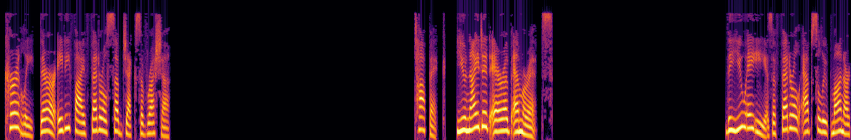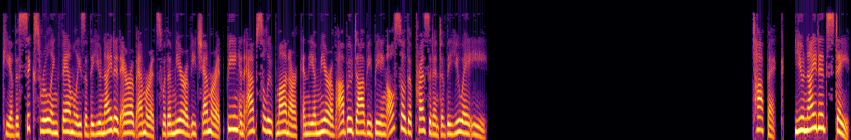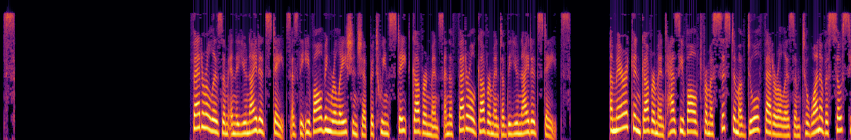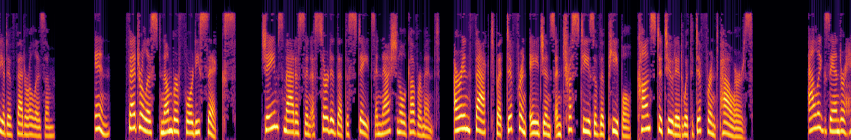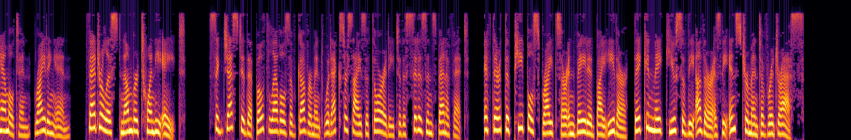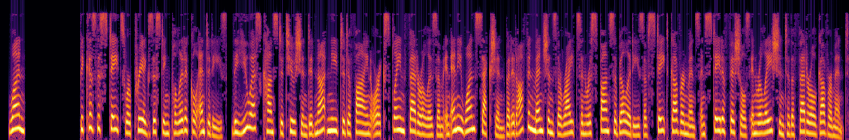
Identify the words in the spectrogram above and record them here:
Currently, there are 85 federal subjects of Russia. United Arab Emirates The UAE is a federal absolute monarchy of the six ruling families of the United Arab Emirates with emir of each emirate being an absolute monarch and the emir of Abu Dhabi being also the president of the UAE. United States Federalism in the United States is the evolving relationship between state governments and the federal government of the United States. American government has evolved from a system of dual federalism to one of associative federalism. In Federalist No. 46, James Madison asserted that the states and national government are in fact but different agents and trustees of the people, constituted with different powers. Alexander Hamilton, writing in Federalist No. 28, suggested that both levels of government would exercise authority to the citizens' benefit. If their the people's rights are invaded by either, they can make use of the other as the instrument of redress. 1 because the states were pre-existing political entities, the U.S. Constitution did not need to define or explain federalism in any one section but it often mentions the rights and responsibilities of state governments and state officials in relation to the federal government.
